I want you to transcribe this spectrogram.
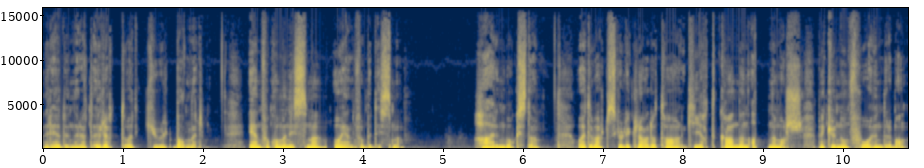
red under et rødt og et gult banner. En for kommunisme og en for buddhisme. Hæren vokste, og etter hvert skulle de klare å ta Kiatka den 18. mars, med kun noen få hundre mann.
